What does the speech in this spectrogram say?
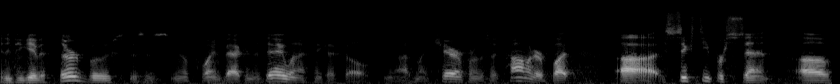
And if you gave a third boost, this is you know point back in the day when I think I fell you know, out of my chair in front of the cytometer, but uh, 60% of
